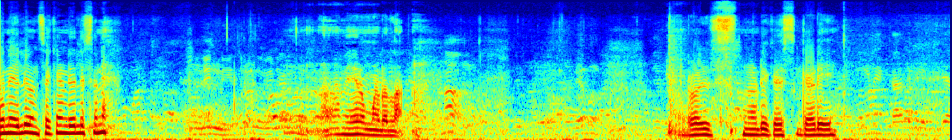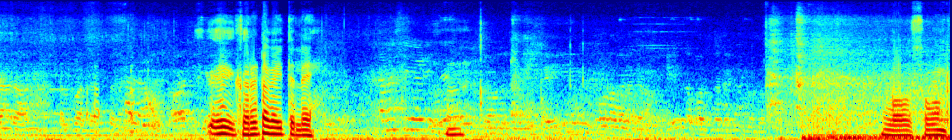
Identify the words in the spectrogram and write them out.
ಸುನಿ ಎಲ್ಲಿ ಒಂದು ಸೆಕೆಂಡ್ ಎಲ್ಲಿ ಸುನಿ. ನಾನೇನು ಮಾಡಲ್ಲ. ಗೈಸ್ ನೋಡಿ ಗೈಸ್ ಗಾಡಿ. ಏ ಕರೆಕ್ಟಾಗಿ ಐತಲ್ಲೇ? ಹ್ಞೂ ಸೌಂಡ್.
